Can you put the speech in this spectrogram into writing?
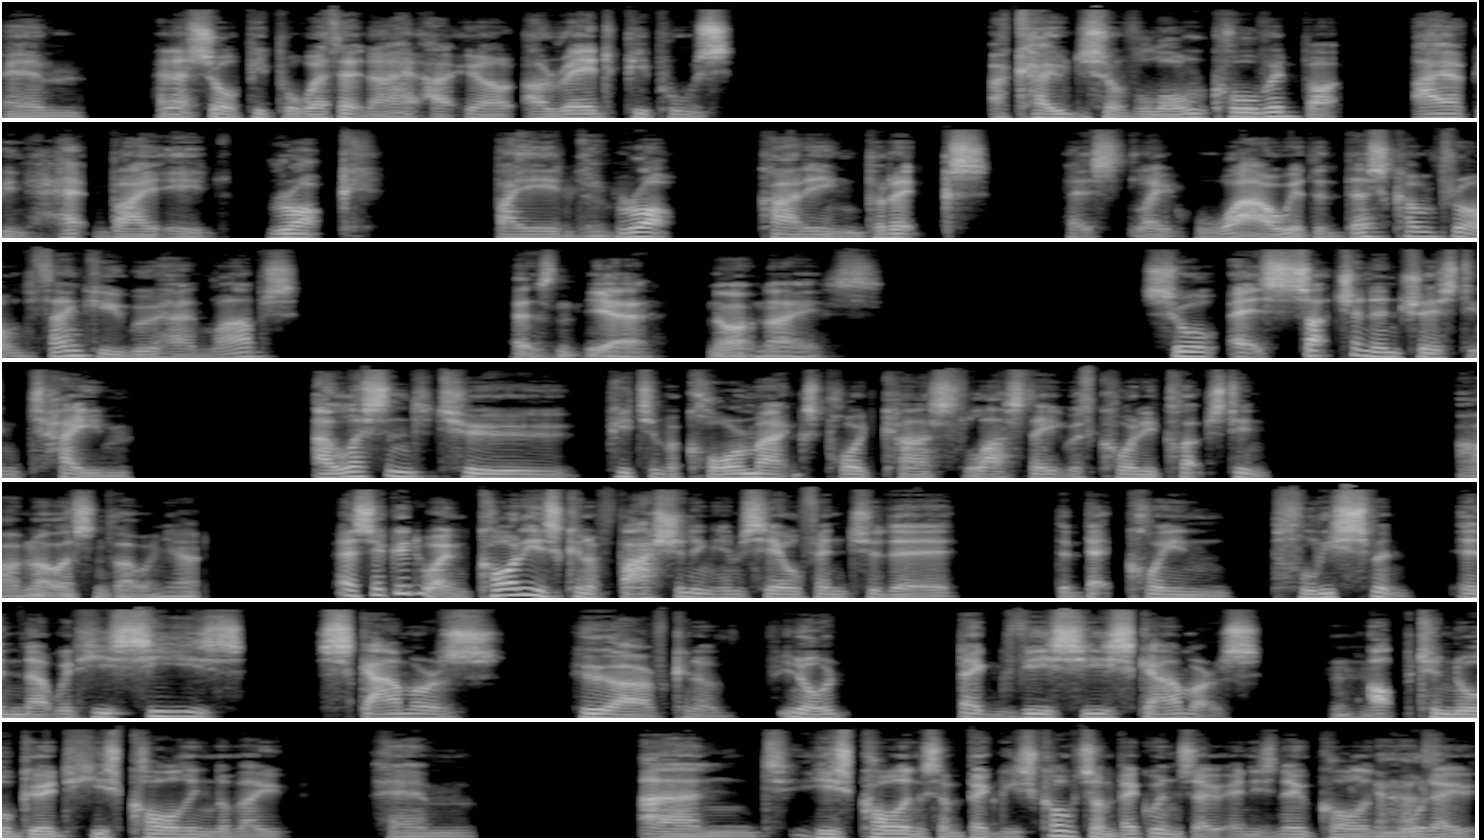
Um, and I saw people with it, and I, I, you know, I read people's accounts of long COVID, but I have been hit by a rock, by a Mhm. truck carrying bricks. It's like, wow, where did this come from? Thank you, Wuhan Labs. It's yeah, not nice. So it's such an interesting time. I listened to Peter McCormack's podcast last night with Cory Klippsten. Oh, I've not listened to that one yet. It's a good one. Cory's kind of fashioning himself into the the Bitcoin policeman in that when he sees scammers who are kind of, you know, big VC scammers Mhm. up to no good, he's calling them out. Um, and he's calling some big, he's called some big ones out and he's now calling He more out.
